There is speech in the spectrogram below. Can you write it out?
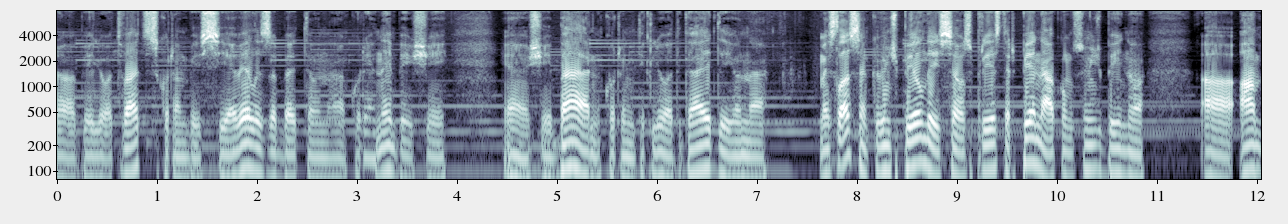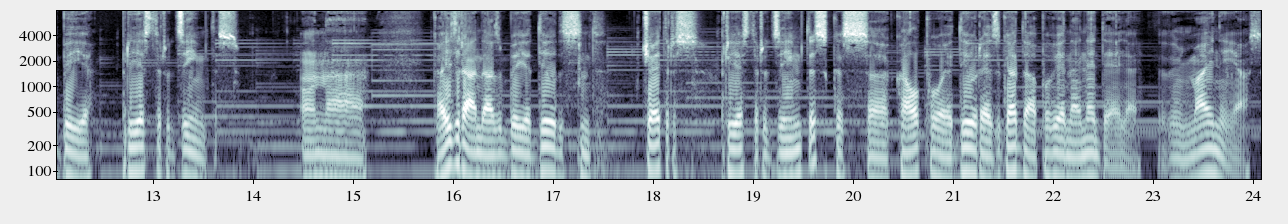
uh, bija ļoti vecs, kuram bija sieva Elizabete un uh, kuriem nebija šī, jā, šī bērna, kur viņi tik ļoti gaidīja. Un, uh, mēs lasām, ka viņš pildīja savus priesteru pienākumus, viņš bija no uh, ambija priesteru dzimtas. Un, uh, kā izrādās, bija 24 priesteru dzimtes, kas kalpoja divreiz gadā pa vienai nedēļai. Tad viņi mainījās.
